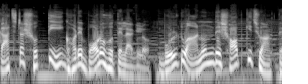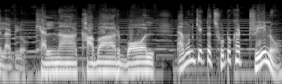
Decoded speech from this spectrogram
গাছটা সত্যিই ঘরে বড় হতে লাগল। বল্টু আনন্দে সবকিছু আঁকতে লাগল। খেলনা, খাবার, বল, এমনকি একটা ছোটখাট ট্রেনও।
